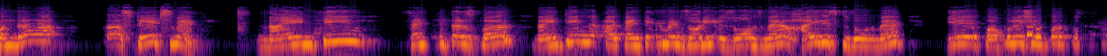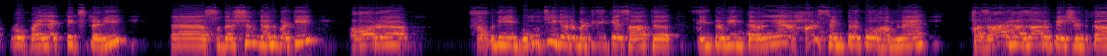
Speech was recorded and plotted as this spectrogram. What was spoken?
पंद्रह स्टेट्स में 19 सेंटर्स पर 19 कंटेनमेंट जोन में हाई रिस्क जोन में ये पॉपुलेशन पर प्रोफाइलेक्टिक स्टडी सुदर्शन घनबटी और अपनी गुंची घनबटी के साथ इंटरवीन कर रहे हैं। हर सेंटर को हमने हज़ार हज़ार पेशेंट का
